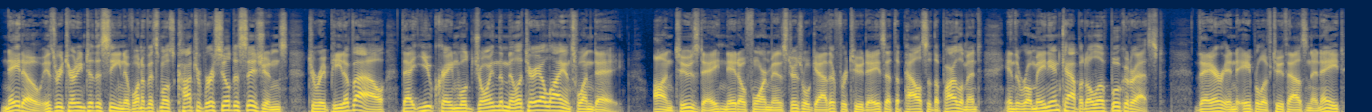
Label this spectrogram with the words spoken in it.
NATO is returning to the scene of one of its most controversial decisions to repeat a vow that Ukraine will join the military alliance one day. On Tuesday, NATO foreign ministers will gather for two days at the Palace of the Parliament in the Romanian capital of Bucharest. There, in April of 2008,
